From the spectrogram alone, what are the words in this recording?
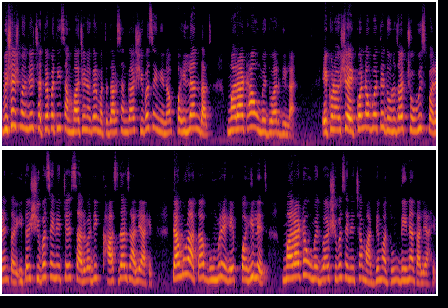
विशेष म्हणजे छत्रपती संभाजीनगर मतदारसंघात शिवसेनेनं पहिल्यांदाच मराठा उमेदवार दिलाय. एकोणीसशे एकोणनव्वद ते दोन हजार चोवीसपर्यंत इतर शिवसेनेचे सर्वाधिक खासदार झाले आहेत. त्यामुळे आता भुमरे हे पहिलेच मराठा उमेदवार शिवसेनेच्या माध्यमातून देण्यात आले आहेत.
